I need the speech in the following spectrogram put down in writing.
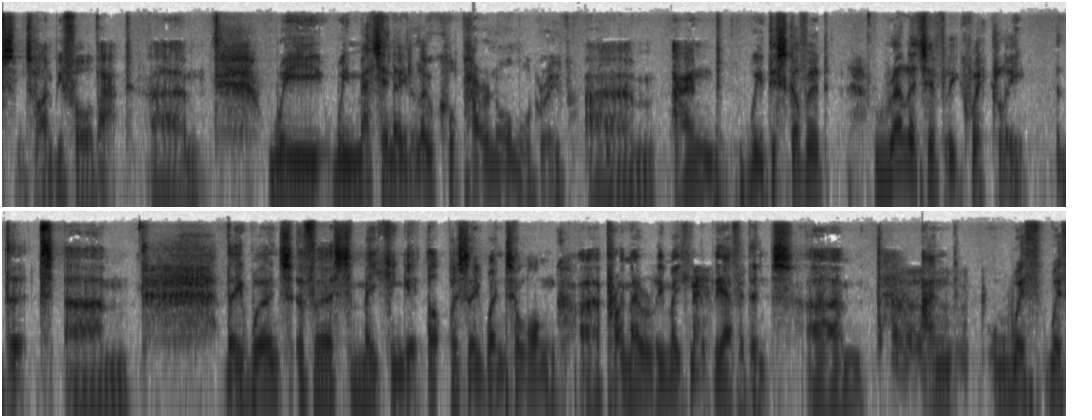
some time before that, um, we we met in a local paranormal group, um, and we discovered relatively quickly that. Um, they weren't averse to making it up as they went along, uh, primarily making up the evidence. Um, and with with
